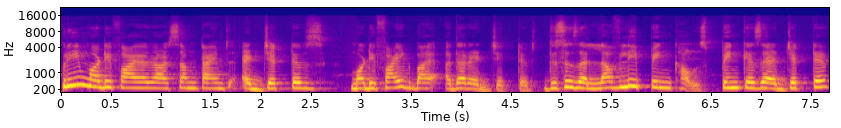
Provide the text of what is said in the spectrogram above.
Pre-modifiers are sometimes adjectives modified by other adjectives. This is a lovely pink house. Pink is an adjective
